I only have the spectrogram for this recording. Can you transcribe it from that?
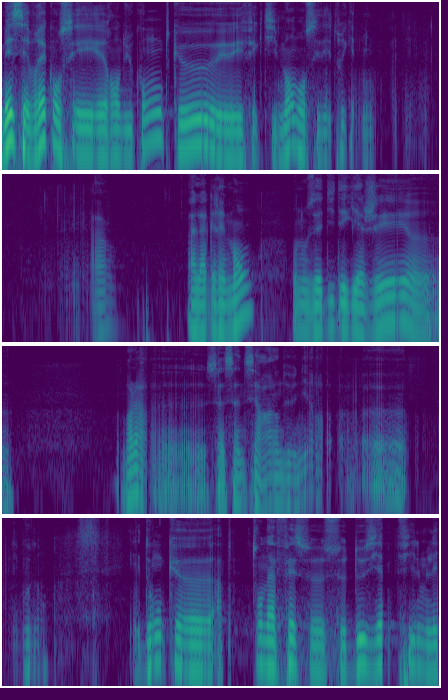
Mais c'est vrai qu'on s'est rendu compte que, euh, effectivement, bon, c'est des trucs administratifs. à, l'agrément. On nous a dit dégager. euh, voilà, euh, ça, ça ne sert à rien de venir. Et donc, après, on a fait ce, deuxième film, Les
